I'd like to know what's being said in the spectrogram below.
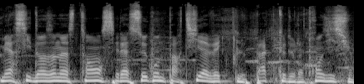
Merci. Dans un instant, c'est la seconde partie avec le pacte de la transition.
